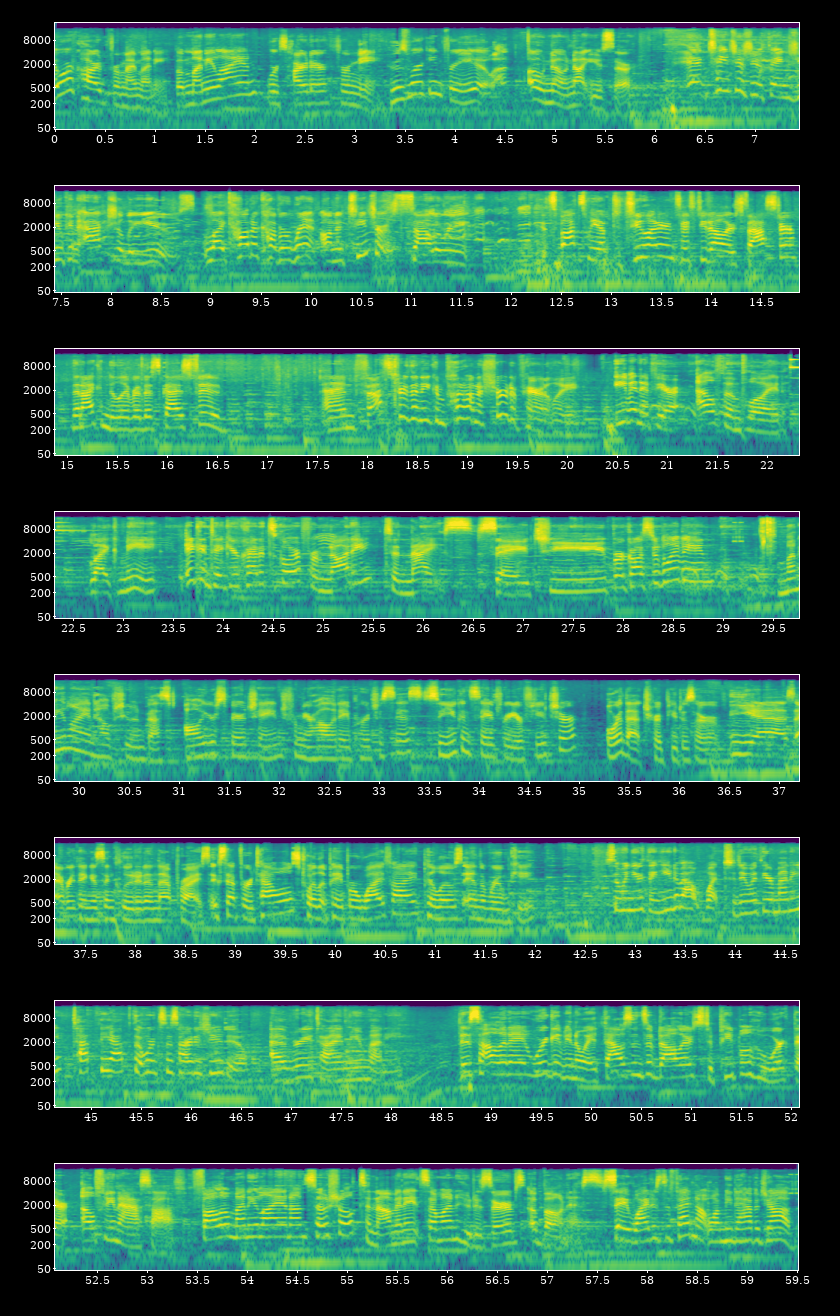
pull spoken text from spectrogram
I work hard for my money, but MoneyLion works harder for me. Who's working for you? What? Oh, no, not you, sir. It teaches you things you can actually use, like how to cover rent on a teacher's salary. It spots me up to $250 faster than I can deliver this guy's food. And faster than he can put on a shirt, apparently. Even if you're elf employed, like me, it can take your credit score from naughty to nice. Say cheaper cost of living. MoneyLion helps you invest all your spare change from your holiday purchases so you can save for your future or that trip you deserve. Yes, everything is included in that price, except for towels, toilet paper, Wi Fi, pillows, and the room key. So when you're thinking about what to do with your money, tap the app that works as hard as you do every time you money. This holiday, we're giving away thousands of dollars to people who work their elfing ass off. Follow MoneyLion on social to nominate someone who deserves a bonus. Say, why does the Fed not want me to have a job?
